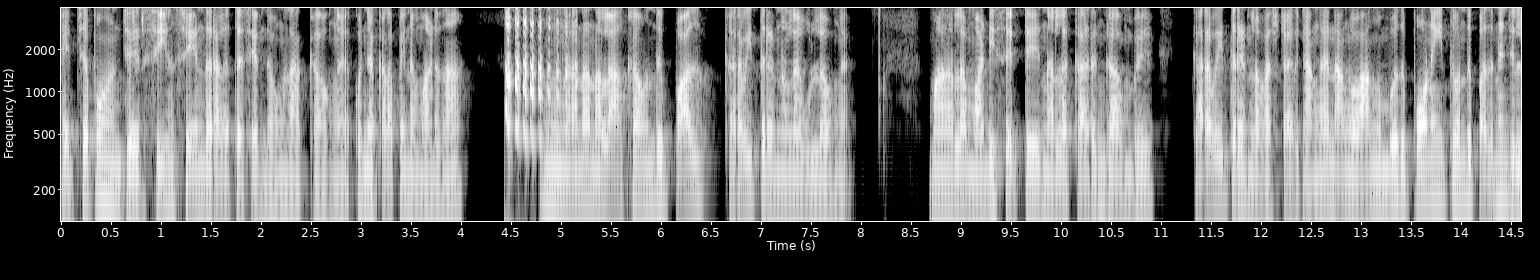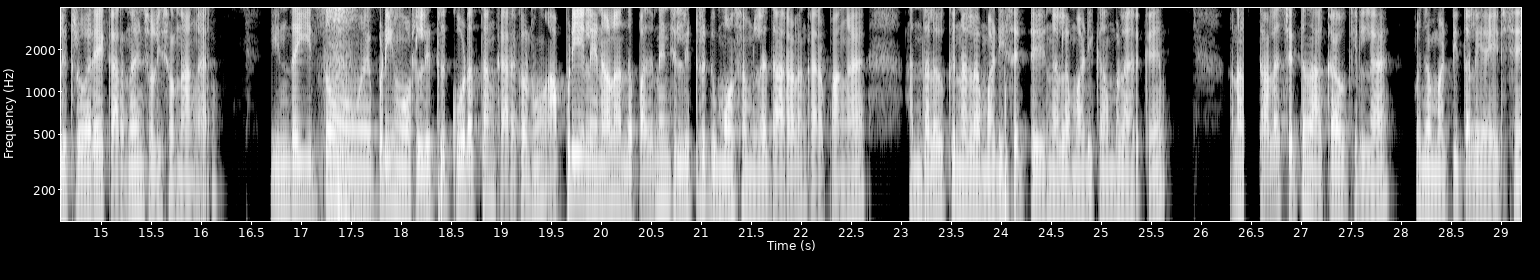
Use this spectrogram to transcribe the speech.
ஹெச்எப்பும் ஜெர்சியும் சேர்ந்த ரகத்தை சேர்ந்தவங்க தான் அக்கா அவங்க. கொஞ்சம் கலப்பின மாடு தான். ஆனால் நல்லா அக்கா வந்து பால் கறவைத்திறன் நல்லா உள்ளவங்க. நல்லா மடி செட்டு நல்லா கருங்காம்பு கறவை திறனில் ஃபஸ்ட்டாக இருக்காங்க. நாங்கள் வாங்கும்போது போன ஈத்து வந்து பதினஞ்சு லிட்டர் வரையே கறந்தேன்னு சொல்லி சொன்னாங்க. இந்த ஈத்தும் எப்படியும் ஒரு லிட்ரு கூட தான் கறக்கணும். அப்படி இல்லைனாலும் அந்த பதினஞ்சு லிட்டருக்கு மோசம் இல்லை தாராளம் கறப்பாங்க. அந்தளவுக்கு நல்லா மடி செட்டு நல்லா மடி காம்பலாக இருக்குது ஆனால் தலை செட்டு தான் அக்காவுக்கு இல்லை. கொஞ்சம் மட்டி தலையாயிடுச்சு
